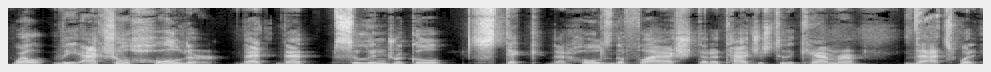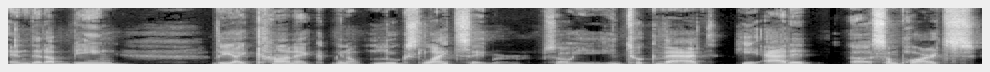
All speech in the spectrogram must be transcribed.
Well, the actual holder, that, that cylindrical stick that holds the flash that attaches to the camera, that's what ended up being the iconic, you know, Luke's lightsaber. So he, he took that, he added uh, some parts,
